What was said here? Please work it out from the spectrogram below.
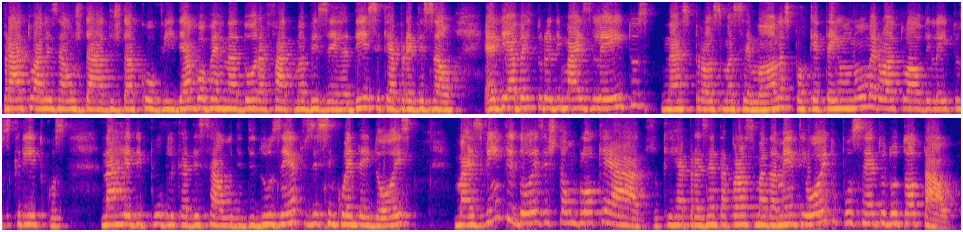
para atualizar os dados da Covid, a governadora Fátima Bezerra disse que a previsão é de abertura de mais leitos nas próximas semanas, porque tem um número atual de leitos críticos na rede pública de saúde de 252 mas 22 estão bloqueados, o que representa aproximadamente 8% do total.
